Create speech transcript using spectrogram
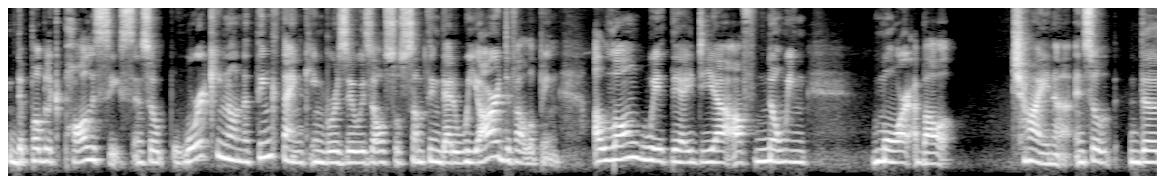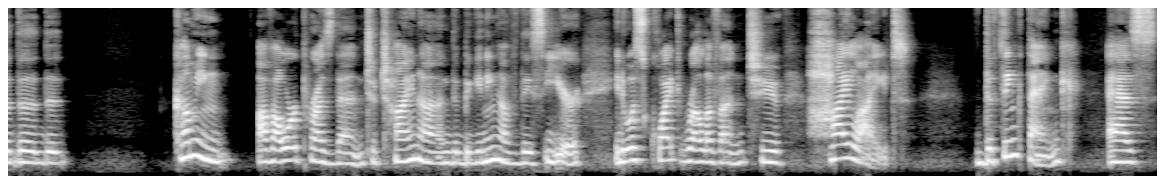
the public policies and so working on a think tank in brazil is also something that we are developing along with the idea of knowing more about china and so the the the coming of our president to China in the beginning of this year, it was quite relevant to highlight the think tank as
